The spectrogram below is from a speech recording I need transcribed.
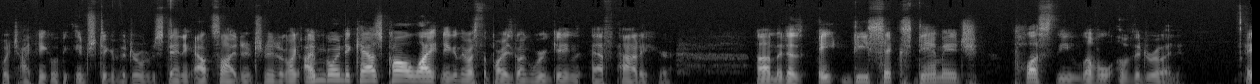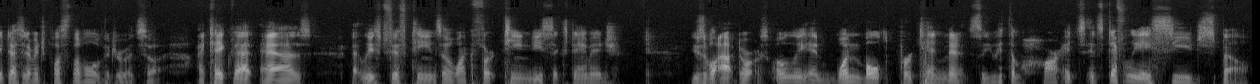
which I think it would be interesting if the druid was standing outside in a tornado going, I'm going to cast Call Lightning, and the rest of the party's going, We're getting the F out of here. Um, it does 8d6 damage plus the level of the druid. 8 death damage plus level of the druid. So I take that as at least 15, so like 13d6 damage. Usable outdoors only, and one bolt per 10 minutes. So you hit them hard. It's it's definitely a siege spell,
